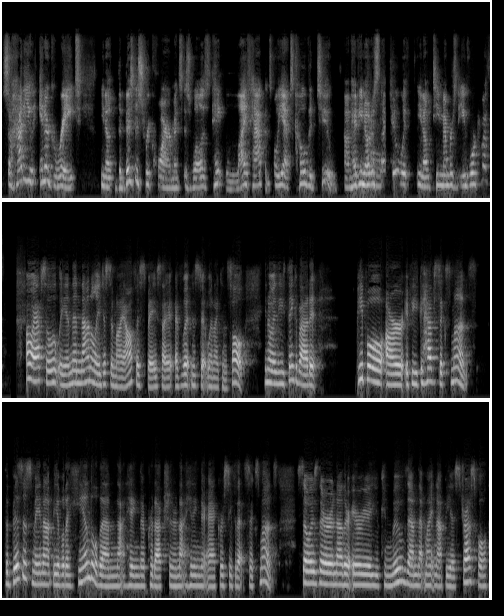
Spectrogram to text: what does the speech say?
So how do you integrate, you know, the business requirements as well as hey, life happens. Oh yeah, it's COVID too. Um, have you noticed that too with you know team members that you've worked with? Oh, absolutely. And then not only just in my office space, I, I've witnessed it when I consult. You know, and you think about it, people are if you have six months the business may not be able to handle them not hitting their production or not hitting their accuracy for that six months. So is there another area you can move them that might not be as stressful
